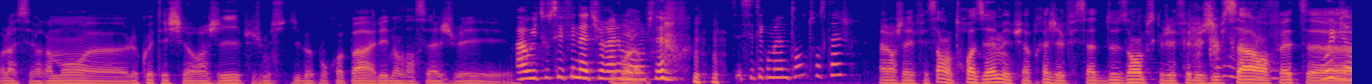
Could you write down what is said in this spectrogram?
Voilà, c'est vraiment euh, le côté chirurgie. Et puis je me suis dit, bah, pourquoi pas aller dans un CHV. Ah oui, tout s'est fait naturellement finalement. C'était combien de temps ton stage? Alors j'avais fait ça en troisième et puis après j'ai fait ça deux ans parce que j'ai fait le GIPSA ah en fait euh,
